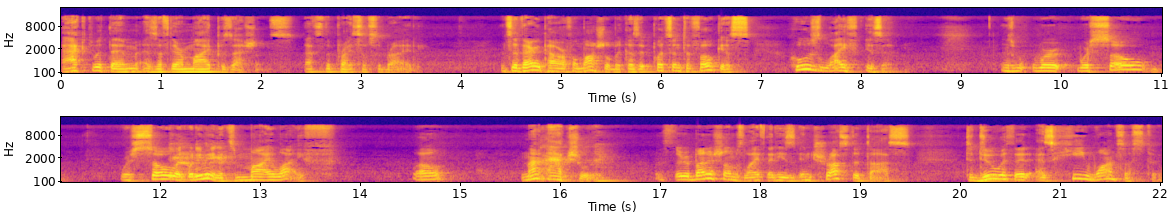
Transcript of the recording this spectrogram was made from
Act with them as if they're my possessions. That's the price of sobriety. It's a very powerful mashal because it puts into focus whose life is it? We're, we're so we're so like, what do you mean? It's my life. Well, not actually. It's the Ribbono Shel Olam's life that he's entrusted to us to do with it as he wants us to.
